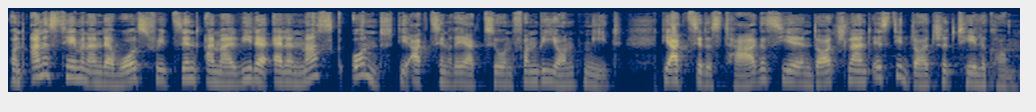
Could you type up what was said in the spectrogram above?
Und Annes Themen an der Wall Street sind einmal wieder Elon Musk und die Aktienreaktion von Beyond Meat. Die Aktie des Tages hier in Deutschland ist die Deutsche Telekom.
